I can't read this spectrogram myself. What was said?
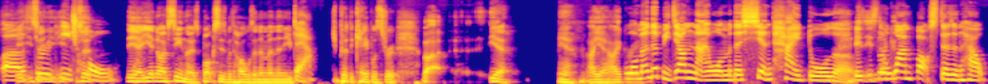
呃、 It- so through you- each so- hole， Yeah, yeah, no, I've seen those boxes with holes in them, and then you, 对啊， you put the cables through. But uh, yeah, yeah, uh, yeah, I agree. 我们的比较难，我们的线太多了。 It- it's The like- one box doesn't help。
